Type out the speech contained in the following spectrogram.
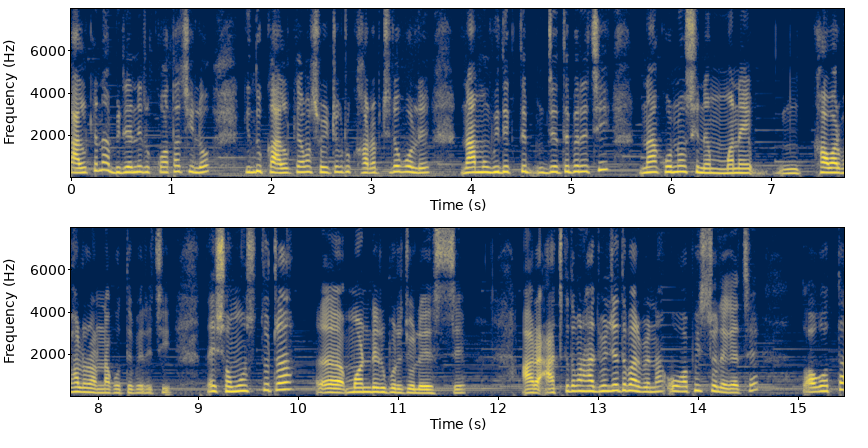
কালকে না বিরিয়ানির কথা ছিল, কিন্তু কালকে আমার শরীরটা একটু খারাপ ছিল বলে না মুভি দেখতে যেতে পেরেছি, না কোনো সিনেমা মানে খাবার ভালো রান্না করতে পেরেছি। তাই সমস্তটা মন্ডের উপরে চলে এসছে। আর আজকে তোমার হাজব্যান্ড যেতে পারবে না, ও অফিস চলে গেছে। তো অগত্যা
